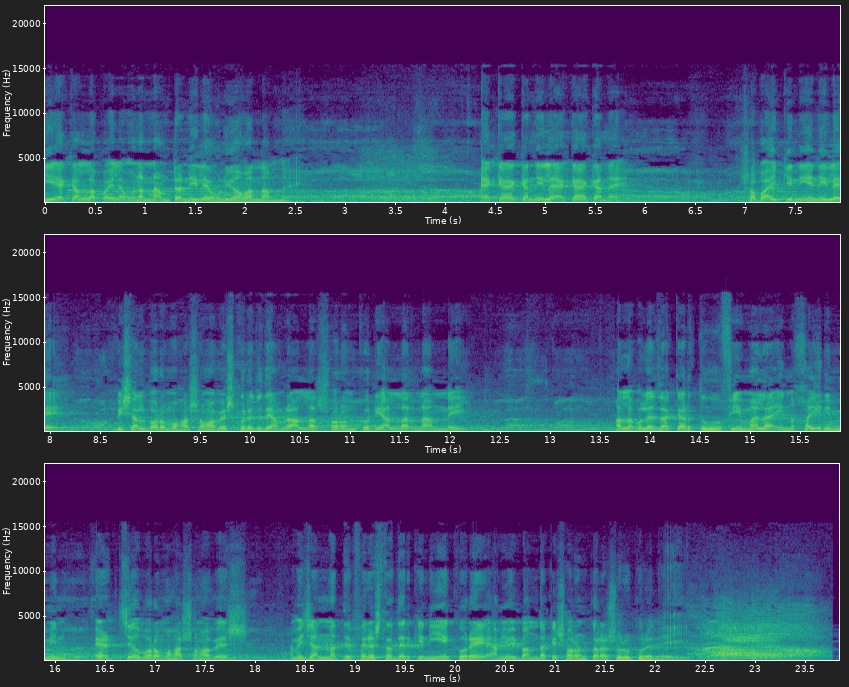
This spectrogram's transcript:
কি এক আল্লাহ পাইলাম। ওনার নামটা নিলে উনিও আমার নাম নেয়। একা একা নিলে একা একা নেয়। সবাইকে নিয়ে নিলে বিশাল বড় মহাসমাবেশ করে যদি আমরা আল্লাহর স্মরণ করি, আল্লাহর নাম নেই। আল্লাহ বলে জাকার তুহুফি মালা ইন খৈরিম মিনহু। এর চেয়েও বড় মহাসমাবেশ আমি জান্নাতে ফেরেশতাদেরকে নিয়ে করে আমি ওই বান্দাকে স্মরণ করা শুরু করে দেই।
